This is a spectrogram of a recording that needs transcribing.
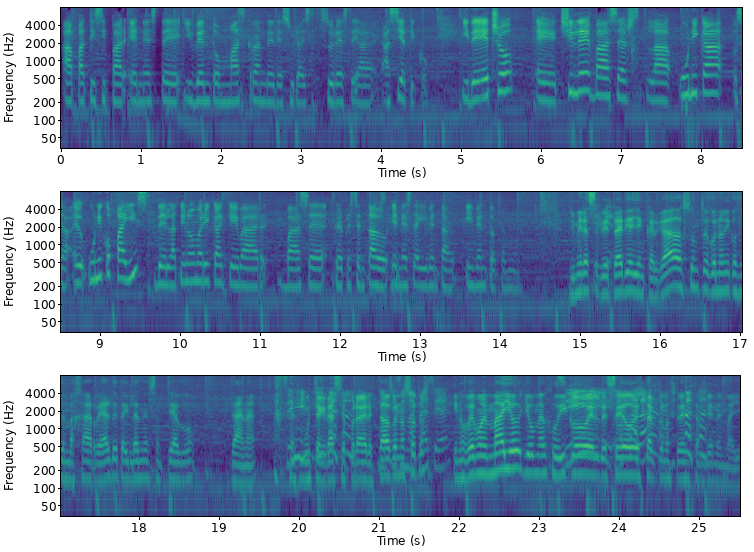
a participar en este evento más grande de sureste, asiático. Y de hecho, eh, Chile va a ser la única, o sea, el único país de Latinoamérica que va a, va a ser representado en este evento, evento también. Primera secretaria y encargada de Asuntos Económicos de Embajada Real de Tailandia en Santiago, Dana. Sí. Muchas gracias por haber estado con nosotros. gracias. Y nos vemos en mayo. Yo me adjudico Sí, el deseo de ojalá. estar con ustedes también en mayo.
